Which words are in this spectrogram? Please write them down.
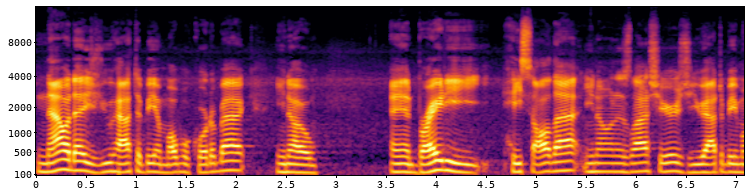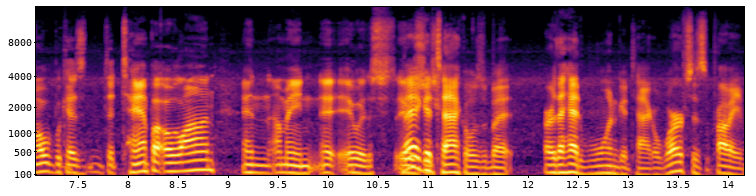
nowadays you have to be a mobile quarterback, you know. And Brady, he saw that, you know, in his last years. You have to be mobile because the Tampa O line, and I mean, it, it was. It they was had good tackles, but or they had one good tackle. Worst is probably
